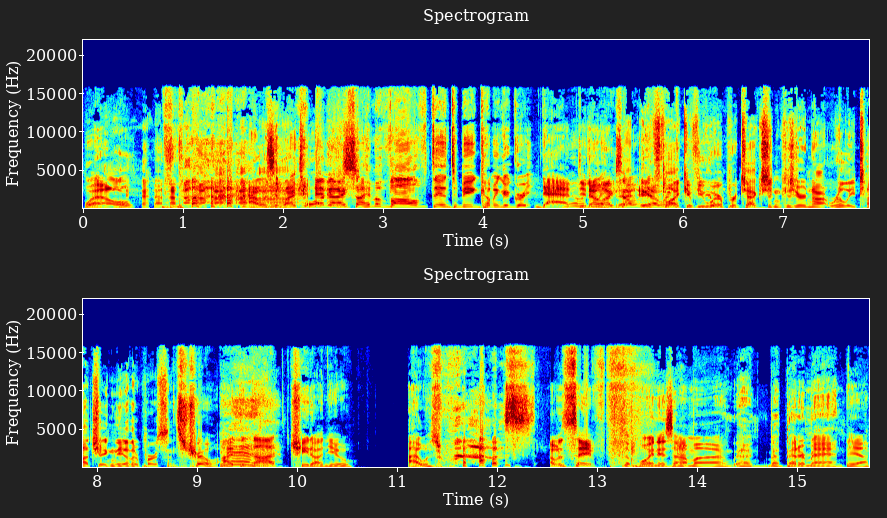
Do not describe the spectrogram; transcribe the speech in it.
well, I was in my 20s. And then I saw him evolved into becoming a great dad. you know, like, so, Yeah, you know, it's we- like if you wear protection because you're not really touching the other person. It's true. I did not cheat on you. I was, I was, I was safe. the point is, I'm a, a, a better man. Yeah.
